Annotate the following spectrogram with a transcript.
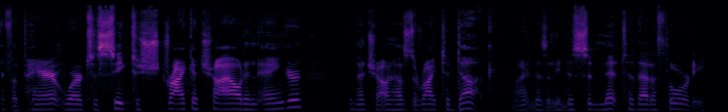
If a parent were to seek to strike a child in anger, then that child has the right to duck, right? It doesn't need to submit to that authority.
